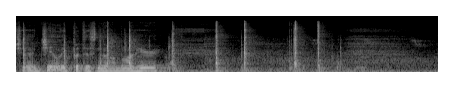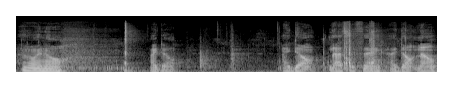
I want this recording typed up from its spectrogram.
gently, gently put this knob on here. How do I know? I don't. I don't. That's the thing. I don't know.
